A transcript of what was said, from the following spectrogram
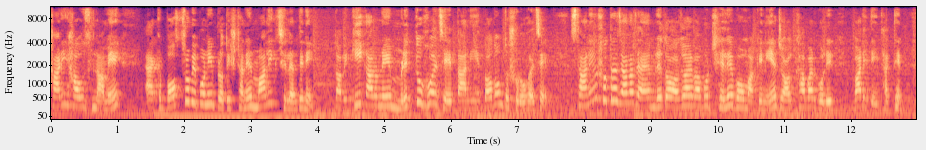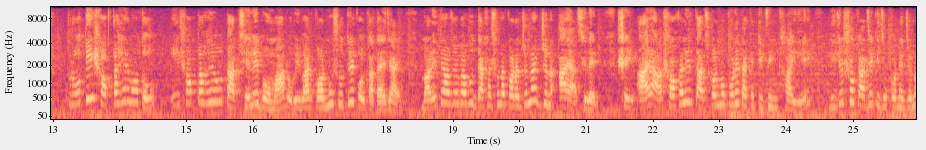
শাড়ি হাউস নামে এক বস্ত্র বিপণী প্রতিষ্ঠানের মালিক ছিলেন তিনি। তবে কী কারণে মৃত্যু হয়েছে তা নিয়ে তদন্ত শুরু হয়েছে। স্থানীয় সূত্রে জানা যায়, মৃত অজয় বাবুর ছেলে বৌমাকে নিয়ে জলখাবার গলির বাড়িতেই থাকতেন। প্রতি সপ্তাহের মতো এই সপ্তাহেও তার ছেলে বৌমা রবিবার কর্মসূত্রে কলকাতায় যায়। বাড়িতে অজয়বাবুর দেখাশোনা করার জন্য একজন আয়া ছিলেন। সেই আয়া সকালের কাজকর্ম করে তাকে টিফিন খাইয়ে নিজস্ব কাজে কিছুক্ষণের জন্য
